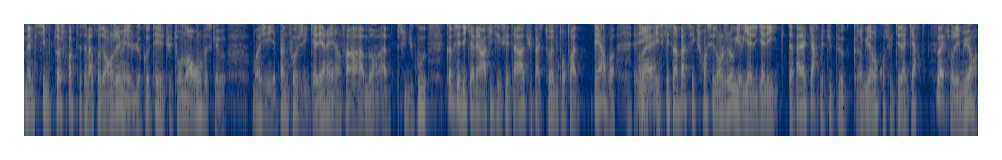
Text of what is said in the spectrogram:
même si toi, je crois que ça va trop déranger, mais le côté tu tournes en rond parce que moi, il y a plein de fois j'ai galéré. hein, Enfin, à mort- à- parce que du coup, comme c'est des caméras fixes, etc., tu passes toi-même ton temps à te perdre. Et, Ouais. et ce qui est sympa, c'est que je crois que c'est dans le jeu où il y a, il y a les, t'as pas la carte, mais tu peux régulièrement consulter la carte Ouais. sur les murs.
